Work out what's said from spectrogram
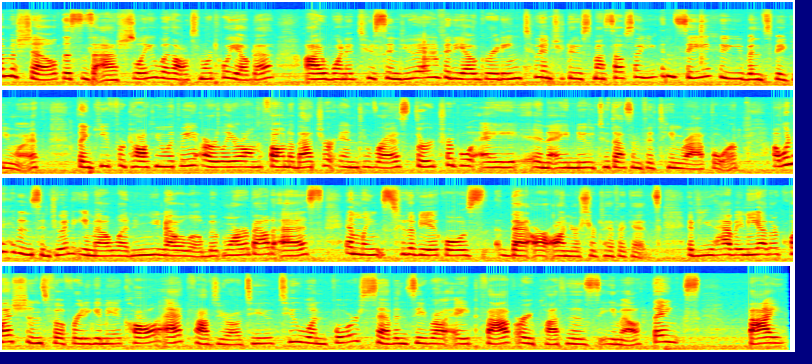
Hi Michele, this is Ashley with Oxmoor Toyota. I wanted to send you a video greeting to introduce myself so you can see who you've been speaking with. Thank you for talking with me earlier on the phone about your interest through AAA in a new 2015 RAV4. I went ahead and sent you an email letting you know a little bit more about us and links to the vehicles that are on your certificates. If you have any other questions, feel free to give me a call at 502-214-7085 or reply to this email. Thanks. Bye.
